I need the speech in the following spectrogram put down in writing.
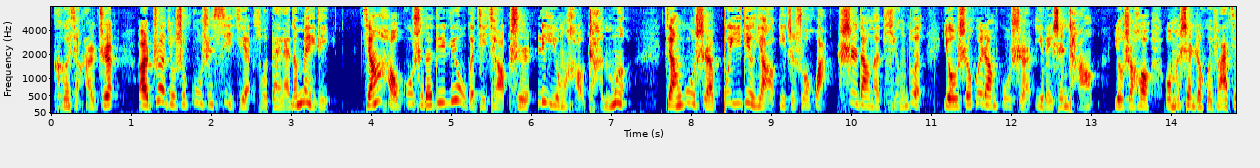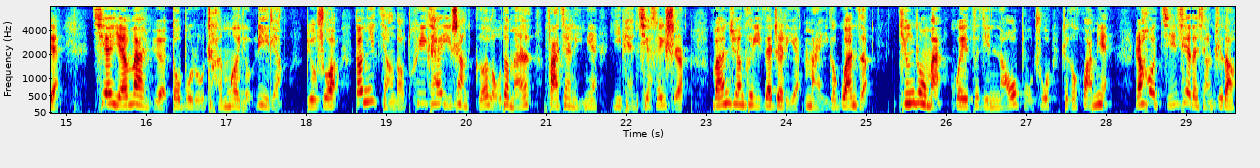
可想而知，而这就是故事细节所带来的魅力。讲好故事的第六个技巧是利用好沉默。讲故事不一定要一直说话，适当的停顿，有时会让故事意味深长。有时候我们甚至会发现，千言万语都不如沉默有力量。比如说，当你讲到推开一扇阁楼的门，发现里面一片漆黑时，完全可以在这里买一个关子，听众们会自己脑补出这个画面，然后急切的想知道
